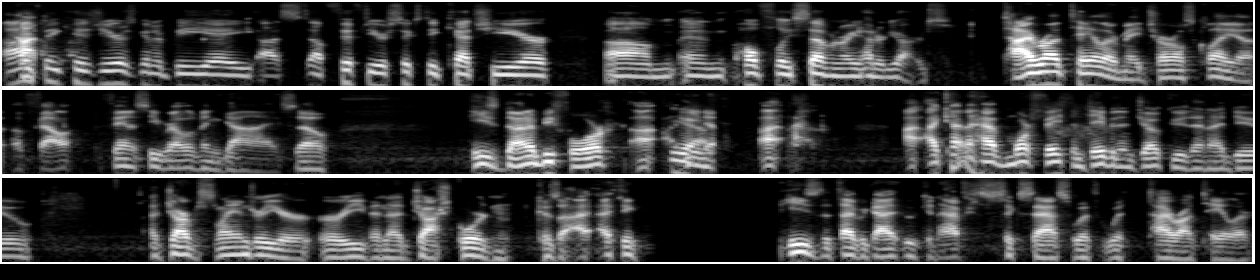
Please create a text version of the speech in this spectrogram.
I think his year is going to be a, a, a 50 or 60 catch year, um, and hopefully seven or eight hundred yards. Tyrod Taylor made Charles Clay a, a fantasy relevant guy, so he's done it before. I, Yeah. You know, I I, I kind of have more faith in David Njoku than I do a Jarvis Landry or or even a Josh Gordon because I, I think he's the type of guy who can have success with with Tyrod Taylor.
